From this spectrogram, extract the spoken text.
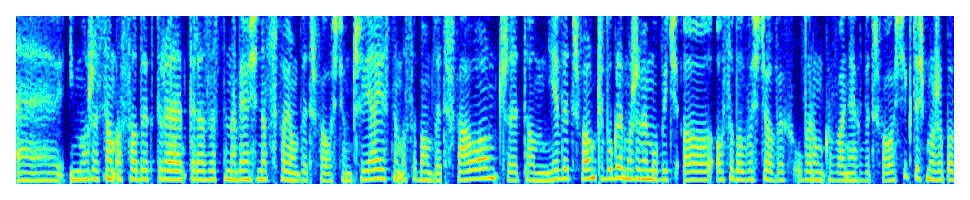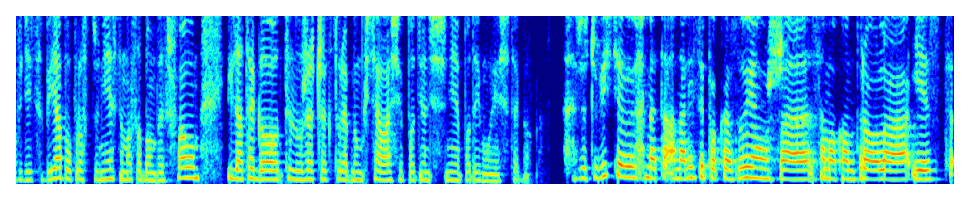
E, I może są osoby, które teraz zastanawiają się nad swoją wytrwałością. Czy ja jestem osobą wytrwałą, czy tą niewytrwałą, czy w ogóle możemy mówić o osobowościowych uwarunkowaniach wytrwałości? Ktoś może powiedzieć sobie, ja po prostu nie jestem osobą wytrwałą i dlatego tylu rzeczy, które bym chciała się podjąć, nie podejmuję się tego. Rzeczywiście metaanalizy pokazują, że samokontrola jest e,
